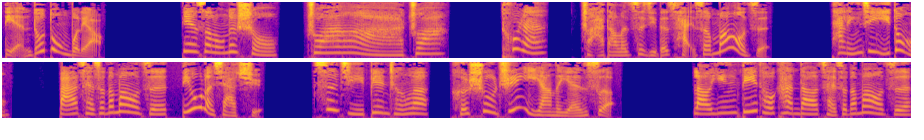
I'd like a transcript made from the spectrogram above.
点都动不了，变色龙的手抓啊抓，突然抓到了自己的彩色帽子，他灵机一动，把彩色的帽子丢了下去，自己变成了和树枝一样的颜色。老鹰低头看到彩色的帽子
